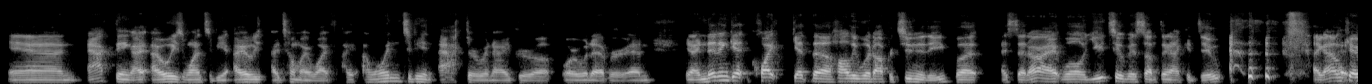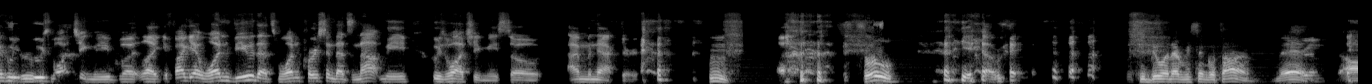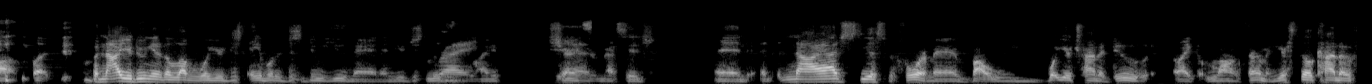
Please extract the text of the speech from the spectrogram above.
And acting I, I always wanted to be i always i tell my wife I, I wanted to be an actor when i grew up or whatever. And you know, i didn't get quite get the hollywood opportunity but i said all right well youtube is something i could do. Like i don't care who, who's watching me but like if i get one view that's one person that's not me who's watching me. So i'm an actor True. yeah right What you're doing every single time, man. Uh, but but now you're doing it at a level where you're just able to just do you, man, and you're just living Right. life, sharing Yes. your message. And, and now I asked you this before, man, about what you're trying to do, like long term, and you're still kind of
